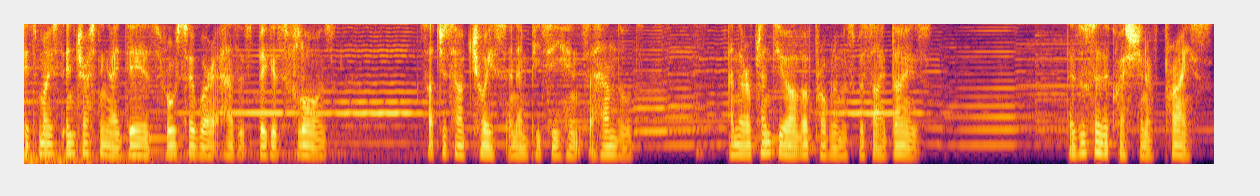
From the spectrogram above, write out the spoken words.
Its most interesting ideas are also where it has its biggest flaws, such as how choice and NPC hints are handled, and there are plenty of other problems beside those. There's also the question of price.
